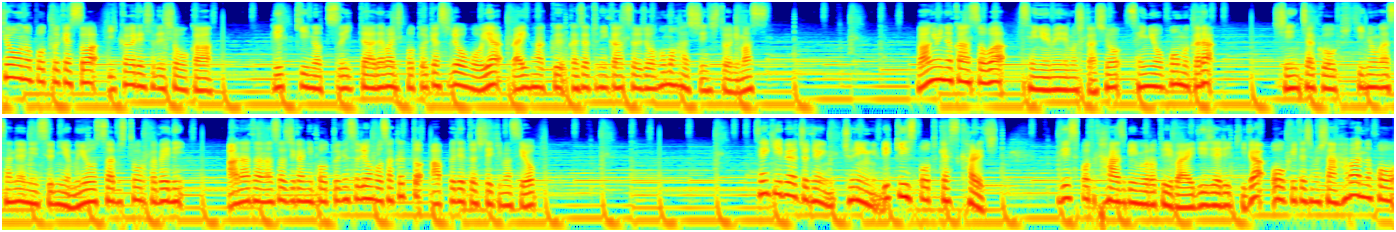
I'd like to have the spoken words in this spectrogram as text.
今日のポッドキャストはいかがでしたでしょうか？リッキーのツイッターで毎日ポッドキャスト情報やライフハック、ガジェットに関する情報も発信しております。番組の感想は専用メールもしくは専用フォームから新着を聞き逃さないようにするには無料サービス登録が便利。あなたの朝時間にポッドキャスト情報をサクッとアップデートしていきますよ。Thank you for tuning, tuning Ricky's Podcast College. This podcast has been brought to you by DJ Ricky がお送りいたしました。Have a wonderful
